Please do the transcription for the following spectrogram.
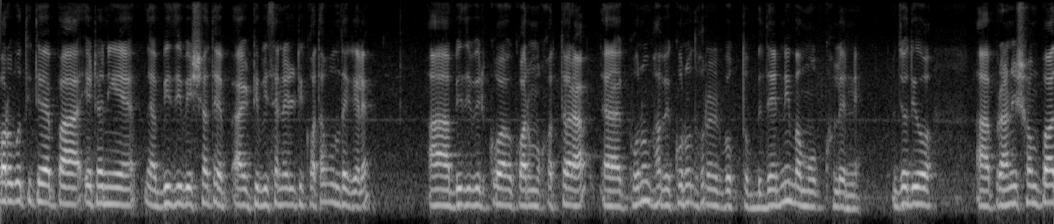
পরবর্তীতে এটা নিয়ে বিজিবির সাথে টিভি চ্যানেলটি কথা বলতে গেলে বিজিবির কর্মকর্তারা কোনোভাবে কোনো ধরনের বক্তব্য দেননি বা মুখ খুলেননি। যদিও প্রাণী সম্পদ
